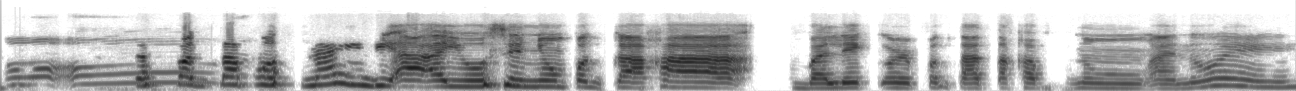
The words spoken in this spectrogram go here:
Oo. Tapos pag tapos na, hindi aayusin yung pagkakabalik or pagtatakap nung ano eh.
